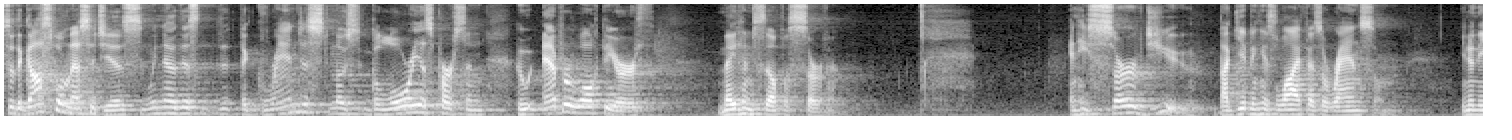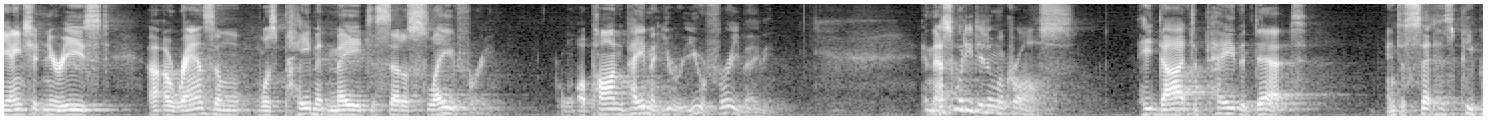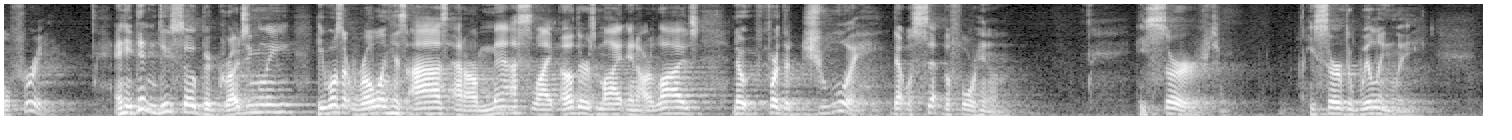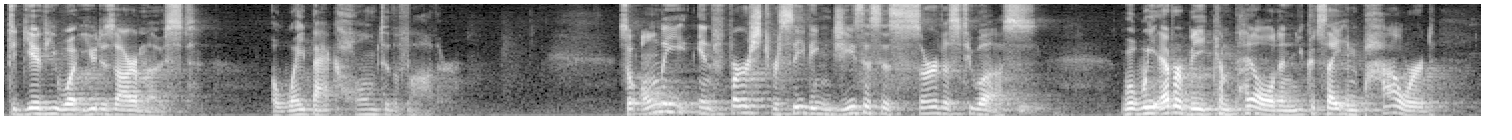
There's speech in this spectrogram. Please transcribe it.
So, the gospel message is we know this the grandest, most glorious person who ever walked the earth made himself a servant. And he served you by giving his life as a ransom. You know, in the ancient Near East, a ransom was payment made to set a slave free. Upon payment, you were, you were free, baby. And that's what he did on the cross. He died to pay the debt and to set his people free. And he didn't do so begrudgingly. He wasn't rolling his eyes at our mess like others might in our lives. No, for the joy that was set before him, he served. He served willingly to give you what you desire most a way back home to the Father. So, only in first receiving Jesus' service to us will we ever be compelled, and you could say empowered,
